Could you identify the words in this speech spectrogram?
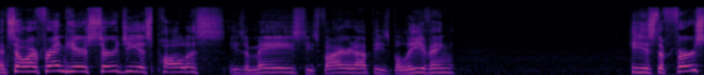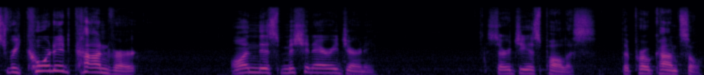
And so our friend here, Sergius Paulus, he's amazed, he's fired up, he's believing. He is the first recorded convert on this missionary journey. Sergius Paulus, the proconsul,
